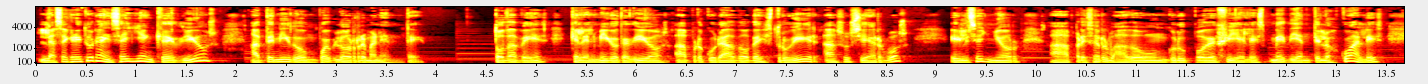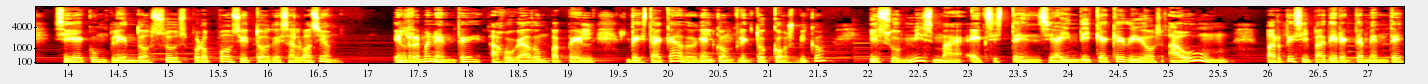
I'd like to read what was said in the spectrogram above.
Las escrituras enseñan que Dios ha tenido un pueblo remanente Toda vez que el enemigo de Dios ha procurado destruir a sus siervos, el Señor ha preservado un grupo de fieles mediante los cuales sigue cumpliendo sus propósitos de salvación. El remanente ha jugado un papel destacado en el conflicto cósmico y su misma existencia indica que Dios aún participa directamente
